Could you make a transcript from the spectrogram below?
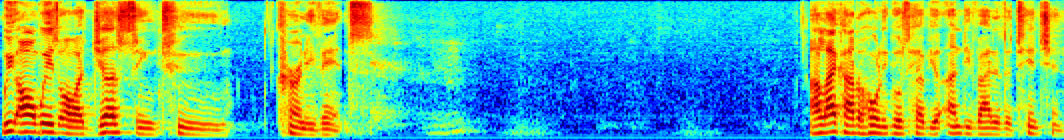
We always are adjusting to current events. I like how the Holy Ghost have your undivided attention.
